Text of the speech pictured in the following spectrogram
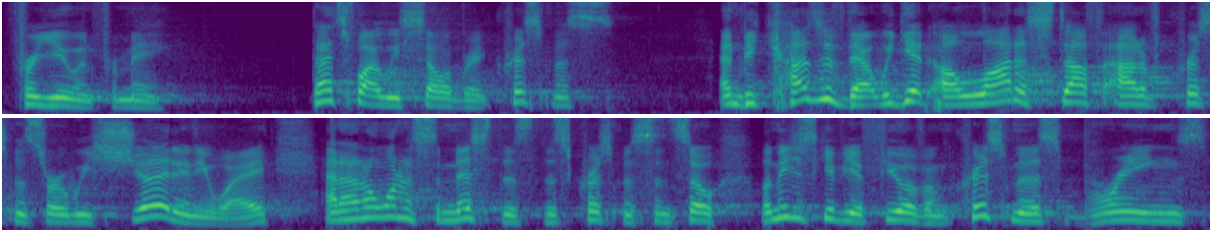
for you and for me. That's why we celebrate Christmas. And because of that, we get a lot of stuff out of Christmas, or we should anyway. And I don't want us to miss this this Christmas. And so let me just give you a few of them. Christmas brings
